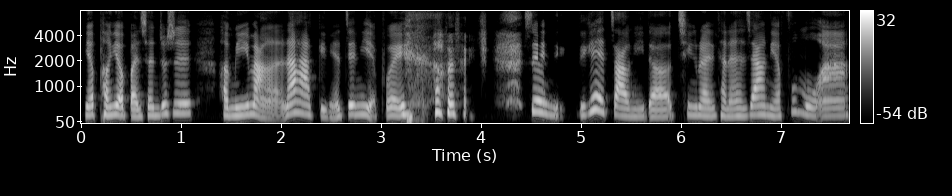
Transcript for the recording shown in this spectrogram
你的朋友本身就是很迷茫了，那他给你的建议也不会。所以你你可以找你的亲人，可能很像你的父母啊，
